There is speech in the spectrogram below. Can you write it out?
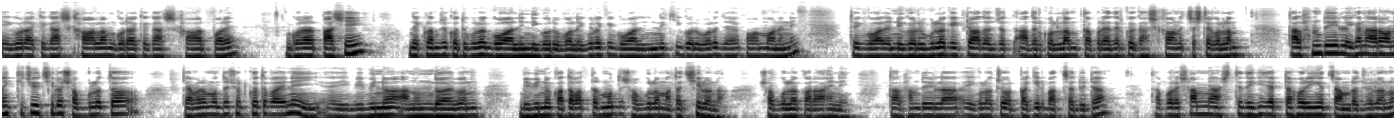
এই ঘোড়াকে ঘাস খাওয়ালাম, ঘোড়াকে ঘাস খাওয়ার পরে ঘোড়ার পাশেই দেখলাম যে কতগুলো গোয়ালিনী গরু বলে। এগুলোকে গোয়ালিনী কি গরু বলে? যাই হোক, আমার মনে নেই। তো এই গোয়ালিনী গরুগুলোকে একটু আদর আদর করলাম, তারপরে এদেরকে ঘাস খাওয়ানোর চেষ্টা করলাম। তো আলহামদুলিল্লাহ, এখানে আরও অনেক কিছুই ছিল। সবগুলো তো ক্যামেরার মধ্যে শ্যুট করতে পারিনি। এই বিভিন্ন আনন্দ এবং বিভিন্ন কথাবার্তার মধ্যে সবগুলো মাথা ছিল না। সবগুলো করা হয়নি। তো আলহামদুলিল্লাহ, এগুলো হচ্ছে ওট পাখির বাচ্চা দুইটা। তারপরে সামনে আসতে দেখি যে একটা হরিণের চামড়া ঝুলানো,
